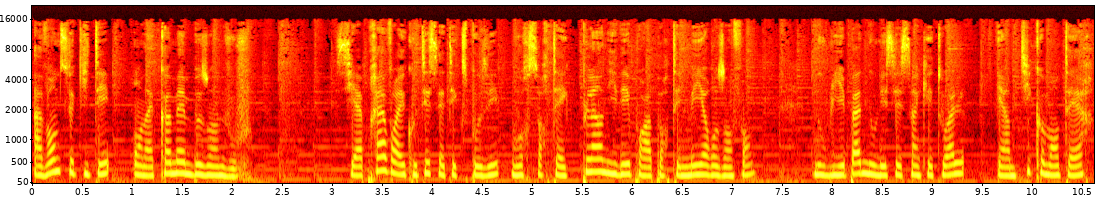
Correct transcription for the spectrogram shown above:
Avant de se quitter, on a quand même besoin de vous. Si après avoir écouté cet exposé, vous ressortez avec plein d'idées pour apporter le meilleur aux enfants, n'oubliez pas de nous laisser 5 étoiles et un petit commentaire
